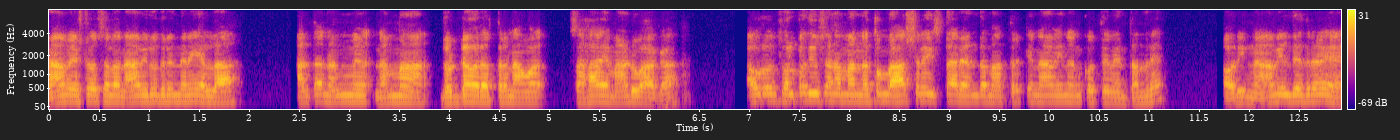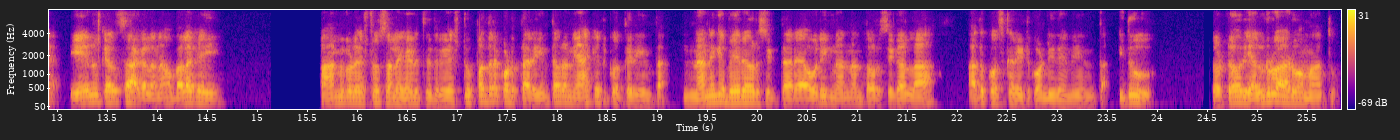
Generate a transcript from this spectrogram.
ನಾವು ಎಷ್ಟೋ ಸಲ ನಾವಿರುವುದರಿಂದನೇ ಎಲ್ಲ ಅಂತ ನಮ್ಮ ನಮ್ಮ ದೊಡ್ಡವರ ಹತ್ರ ನಾವು ಸಹಾಯ ಮಾಡುವಾಗ ಅವರು ಒಂದ್ ಸ್ವಲ್ಪ ದಿವಸ ನಮ್ಮನ್ನ ತುಂಬಾ ಆಶ್ರಯಿಸ್ತಾರೆ ಅಂದ ಮಾತ್ರಕ್ಕೆ ನಾವೇನ್ ಅನ್ಕೋತೇವೆ ಅಂತಂದ್ರೆ ಅವ್ರಿಗೆ ನಾವಿಲ್ದಿದ್ರೆ ಏನು ಕೆಲಸ ಆಗಲ್ಲ. ನಾವು ಬಲಗೈ. ಸ್ವಾಮಿಗಳು ಎಷ್ಟೋ ಸಲ ಹೇಳ್ತಿದ್ರು, ಎಷ್ಟು ಉಪದ್ರ ಕೊಡ್ತಾರೆ, ಇಂಥವ್ರನ್ನ ಯಾಕೆ ಇಟ್ಕೋತೀರಿ? ಅಂತ. ನನಗೆ ಬೇರೆಯವ್ರು ಸಿಗ್ತಾರೆ, ಅವ್ರಿಗೆ ನನ್ನಂತವ್ರು ಸಿಗಲ್ಲ. ಅದಕ್ಕೋಸ್ಕರ ಇಟ್ಕೊಂಡಿದ್ದೇನೆ ಅಂತ. ಇದು ದೊಡ್ಡವರು ಎಲ್ರೂ ಆಡುವ ಮಾತು.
